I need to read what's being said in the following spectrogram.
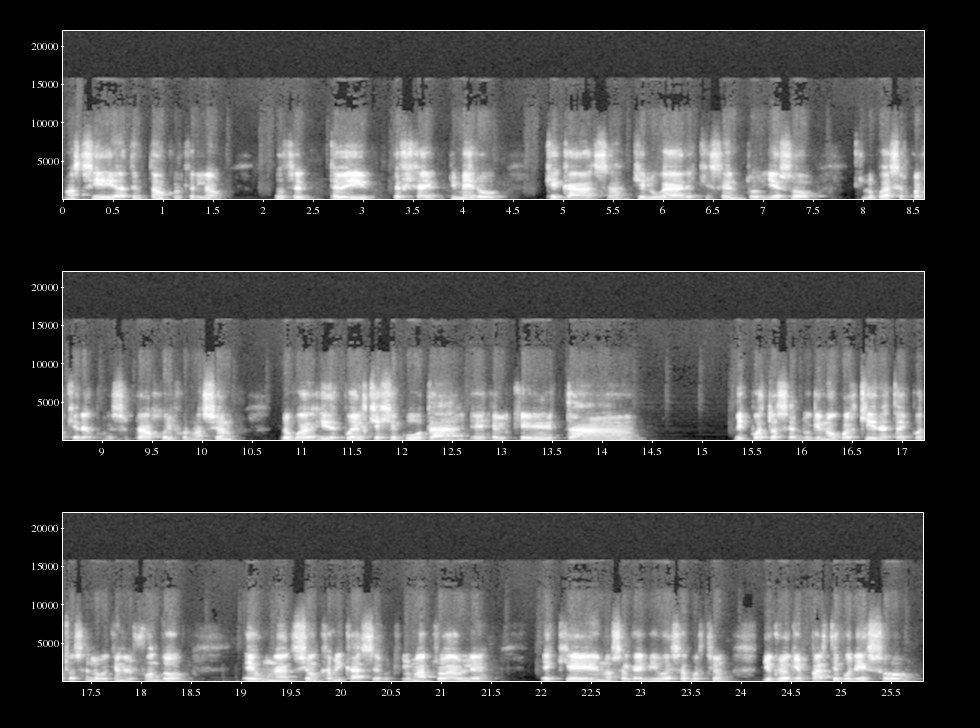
no así atentado en cualquier lado. Entonces te, veí, te fijáis primero qué casa, qué lugares, qué centros, y eso lo puede hacer cualquiera. Pues, ese trabajo de información lo puede, y después el que ejecuta es el que está dispuesto a hacerlo, que no cualquiera está dispuesto a hacerlo, porque en el fondo es una acción kamikaze, porque lo más probable es que no salgáis vivo de esa cuestión. Yo creo que en parte por eso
